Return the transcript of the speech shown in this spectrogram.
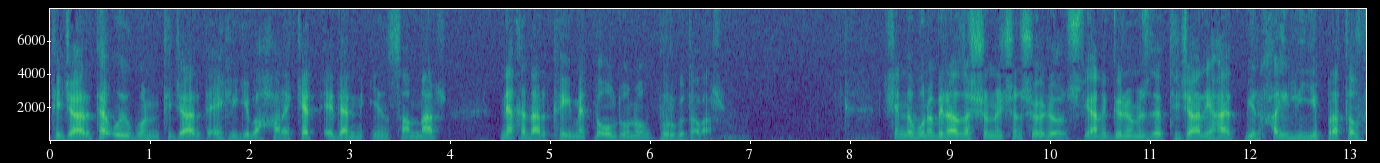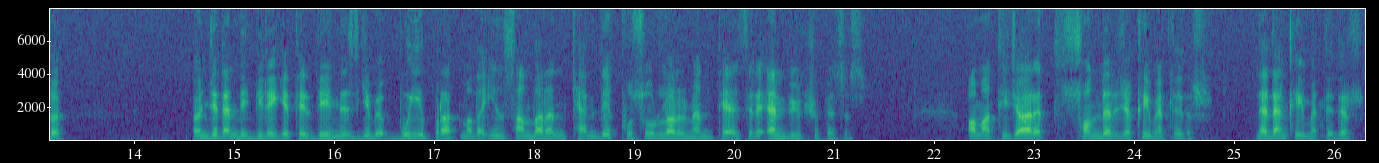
ticarete uygun, ticaret ehli gibi hareket eden insanlar ne kadar kıymetli olduğunu vurguda var. Şimdi bunu biraz da şunun için söylüyoruz. Yani günümüzde ticari hayat bir hayli yıpratıldı. Önceden de dile getirdiğimiz gibi bu yıpratmada insanların kendi kusurlarının tesiri en büyük şüphesiz. Ama ticaret son derece kıymetlidir. Neden kıymetlidir?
